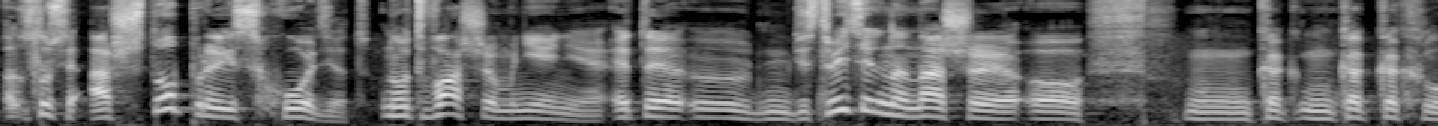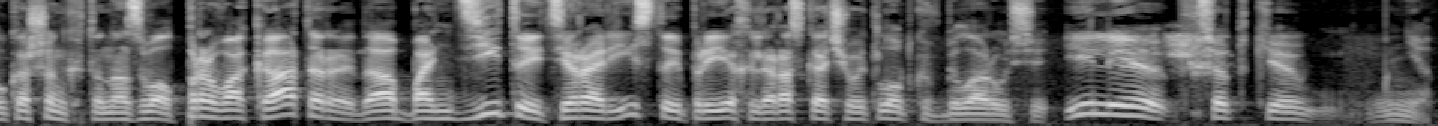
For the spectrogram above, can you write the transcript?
утро. Слушайте, а что происходит? Ну вот ваше мнение, это э, действительно наши, э, как, как, как Лукашенко это назвал, провокаторы, да, бандиты, террористы приехали раскачивать лодку в Беларуси? Или все-таки нет?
